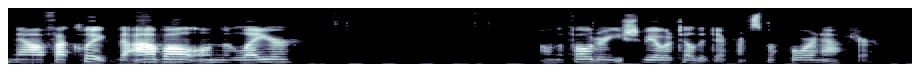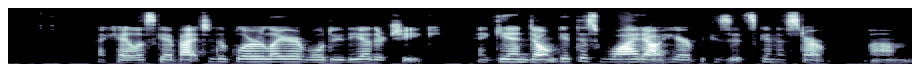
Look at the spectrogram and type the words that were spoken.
Now if I click the eyeball on the layer on the folder, you should be able to tell the difference before and after. Okay, let's get back to the blur layer and we'll do the other cheek. Again, don't get this white out here because it's going to start um,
